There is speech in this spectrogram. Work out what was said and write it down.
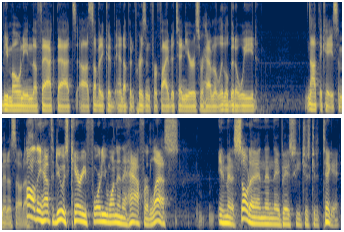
bemoaning the fact that uh, somebody could end up in prison for five to 10 years for having a little bit of weed. Not the case in Minnesota. All they have to do is carry 41 and a half or less in Minnesota, and then they basically just get a ticket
